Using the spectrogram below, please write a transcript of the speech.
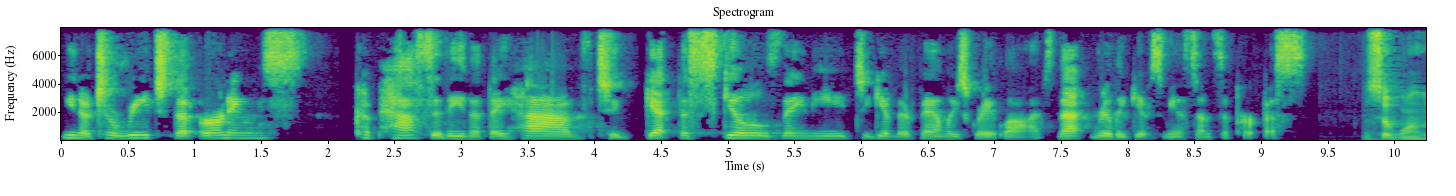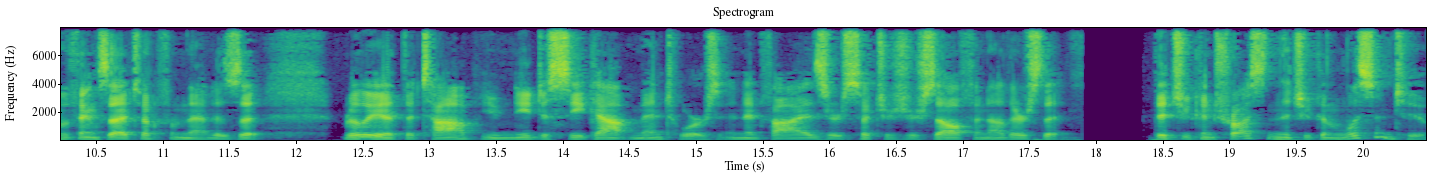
you know, to reach the earnings capacity that they have to get the skills they need to give their families great lives. That really gives me a sense of purpose. So, one of the things that I took from that is that really at the top, you need to seek out mentors and advisors such as yourself and others that that you can trust and that you can listen to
